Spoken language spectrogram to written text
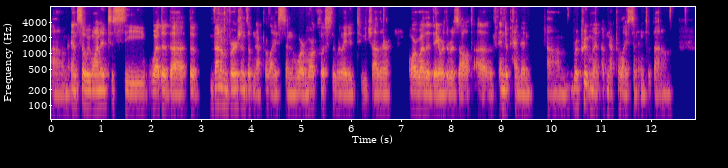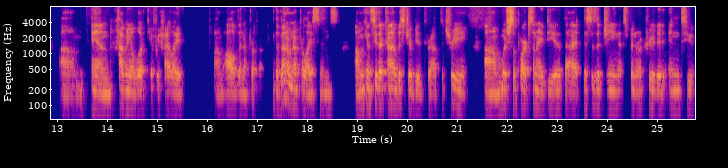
Um, and so we wanted to see whether the, the venom versions of neprilysin were more closely related to each other or whether they were the result of independent um, recruitment of neprilysin into venom. Um, and having a look, if we highlight all of the, the venom neprilysins, um, we can see they're kind of distributed throughout the tree, um, which supports an idea that this is a gene that's been recruited into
